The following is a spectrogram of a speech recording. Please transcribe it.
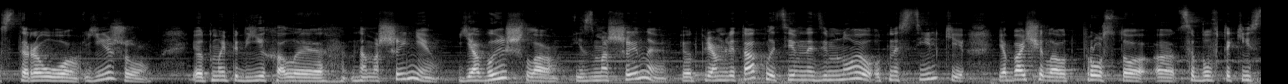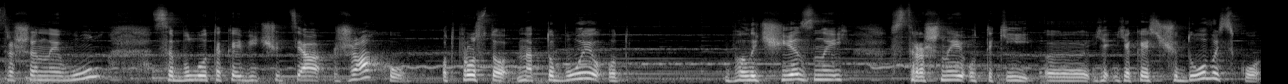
стерео їжу, і от ми під'їхали на машині. Я вийшла із машини, і от прям літак летів наді мною. От настільки я бачила, от просто е, це був такий страшенний гул, це було таке відчуття жаху. От просто над тобою, от величезний, страшний, от такий е, якесь чудовисько.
